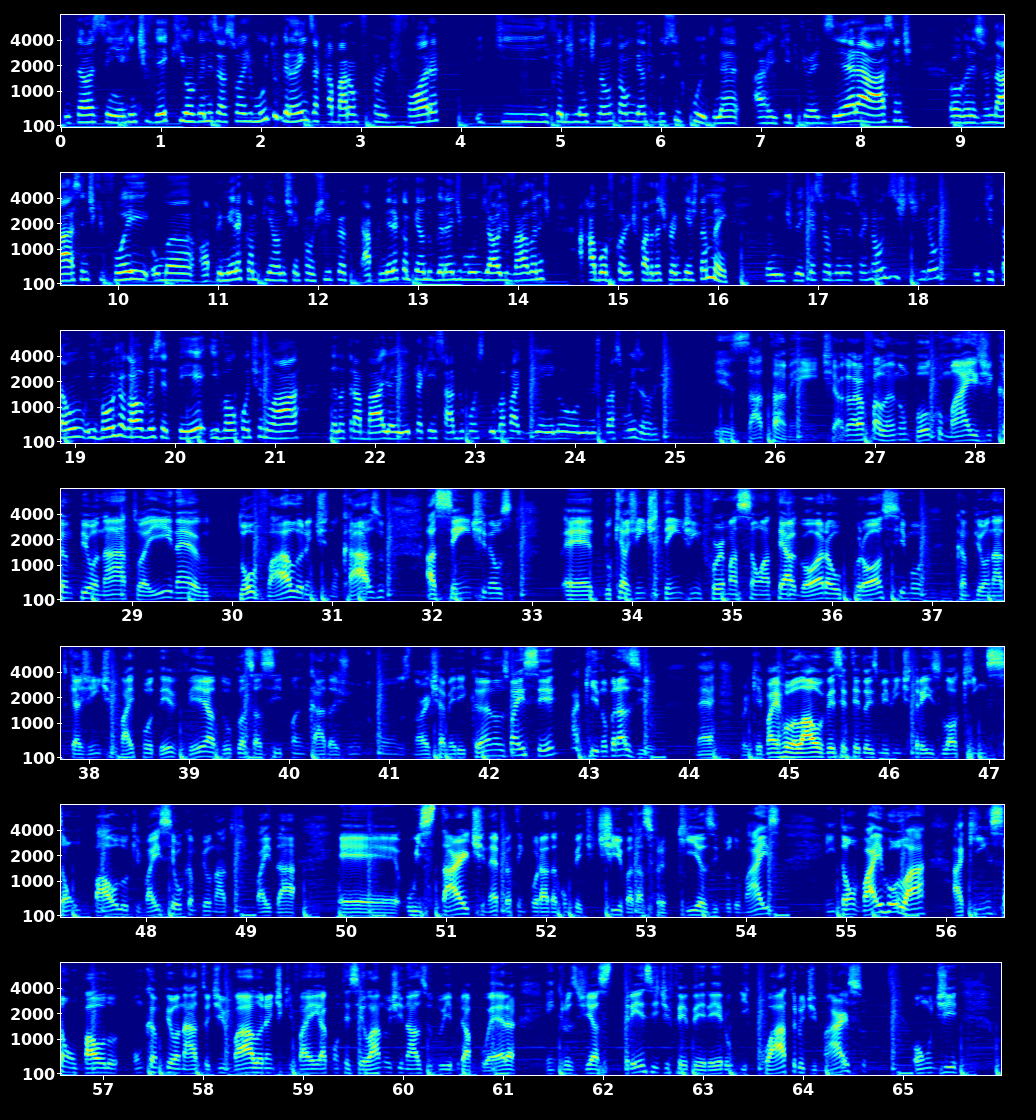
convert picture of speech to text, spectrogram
Então, assim, a gente vê que organizações muito grandes acabaram ficando de fora e que, infelizmente, não estão dentro do circuito, né? A equipe que eu ia dizer era a Ascent, organização da Ascent, que foi uma, a primeira campeã do Championship, a primeira campeã do grande mundial de Valorant, acabou ficando de fora das franquias também. Então a gente vê que essas organizações não desistiram e que estão e vão jogar o VCT e vão continuar dando trabalho aí para quem sabe conseguir uma vaguinha aí no, nos próximos anos. Exatamente. Agora falando um pouco mais de campeonato aí, né, do Valorant no caso, a Sentinels é, do que a gente tem de informação até agora, o próximo campeonato que a gente vai poder ver a dupla Saci Pancada junto com os norte-americanos vai ser aqui no Brasil né? Porque vai rolar o VCT 2023 Lock em São Paulo, que vai ser o campeonato que vai dar é, o start, né, para a temporada competitiva das franquias e tudo mais. Então vai rolar aqui em São Paulo um campeonato de Valorant que vai acontecer lá no ginásio do Ibirapuera entre os dias 13 de fevereiro e 4 de março, onde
